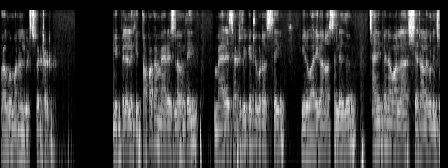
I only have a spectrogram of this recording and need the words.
ప్రభు మనల్ని విడిచిపెట్టాడు. మీ పిల్లలకి తప్పక మ్యారేజ్లు అవుతాయి మ్యారేజ్ సర్టిఫికెట్లు కూడా వస్తాయి. మీరు వరిగాన అవసరం లేదు. చనిపోయిన వాళ్ళ శరీరాల గురించి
